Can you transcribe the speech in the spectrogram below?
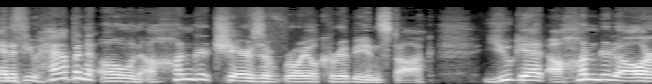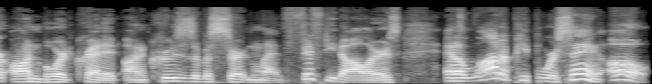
And if you happen to own 100 shares of Royal Caribbean stock, you get a $100 onboard credit on cruises of a certain length, $50. And a lot of people were saying, oh,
